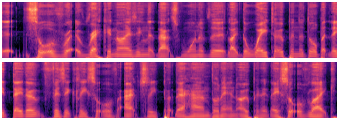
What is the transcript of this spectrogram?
uh, sort of re- recognizing that that's one of the like the way to open the door but they they don't physically sort of actually put their hand on it and open it. They sort of like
